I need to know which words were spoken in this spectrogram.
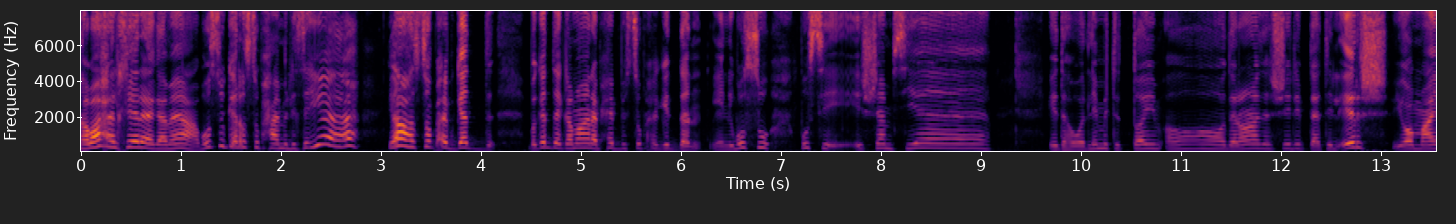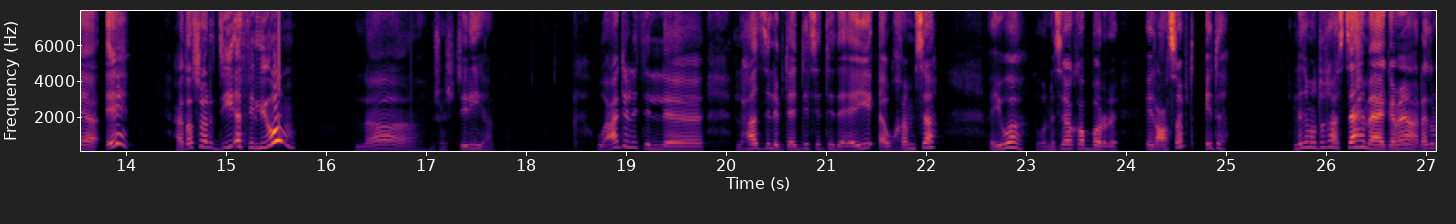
صباح الخير يا جماعة. بصوا كده الصبح عامل إزاي. ياه يا الصبح بجد بجد يا جماعة أنا بحب الصبح جدا. يعني بصوا بصي الشمس ياه إيه ده هو ال limited time آه ده لو أنا تشتري بتاعت القرش يقعد معايا. إيه؟ 11 دقيقة في اليوم؟ لا مش هشتريها. وعجلة ال- الحظ اللي بتعدي ست دقايق أو خمسة. أيوه وأنا إزاي أكبر العصاية. إيه ده؟ لازم أدوس على السهم يا جماعة لازم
